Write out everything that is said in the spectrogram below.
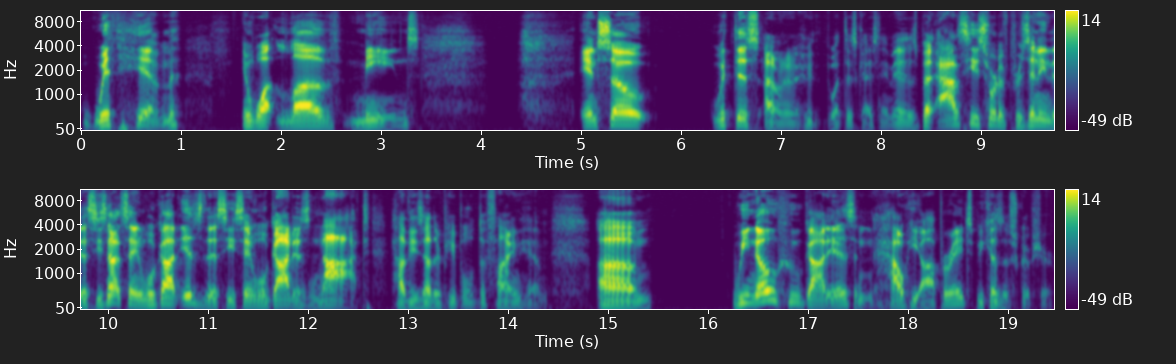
with Him in what love means. And so, with this, I don't know who what this guy's name is, but as he's sort of presenting this, he's not saying, "Well, God is this." He's saying, "Well, God is not how these other people define Him." Um, we know who God is and how He operates because of Scripture.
